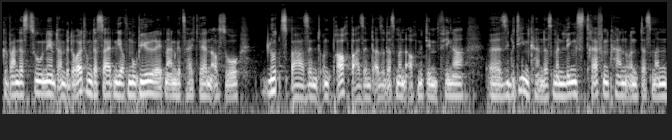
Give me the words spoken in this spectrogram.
gewann das zunehmend an Bedeutung, dass Seiten, die auf Mobilgeräten angezeigt werden, auch so nutzbar sind und brauchbar sind. Also dass man auch mit dem Finger äh, sie bedienen kann, dass man Links treffen kann und dass man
